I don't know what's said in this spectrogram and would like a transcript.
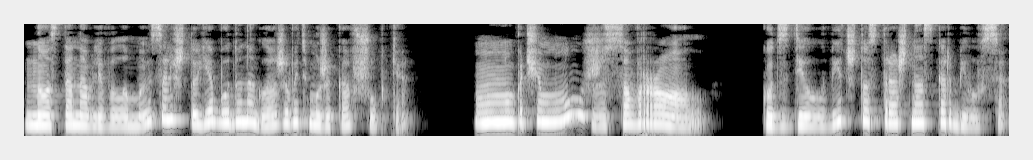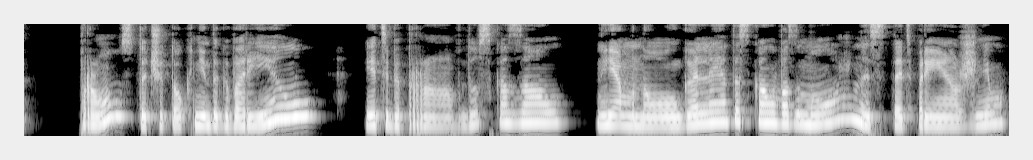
но останавливала мысль, что я буду наглаживать мужика в шубке. «Ну почему же соврал?» Кот сделал вид, что страшно оскорбился. «Просто чуток не договорил. Я тебе правду сказал. Я много лет искал возможность стать прежним.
